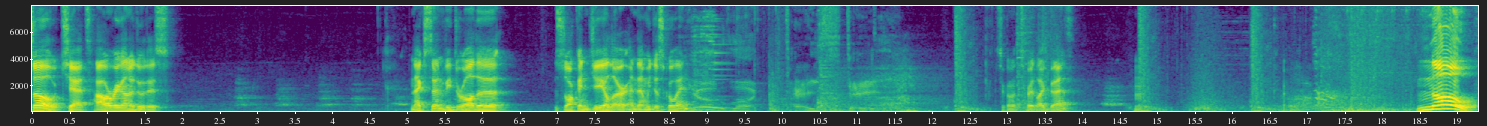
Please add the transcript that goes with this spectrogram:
So, chat, how are we gonna do this? Next turn we draw the Zok and Jailer, and then we just go in? Is it gonna trade like that? Hmm. No!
